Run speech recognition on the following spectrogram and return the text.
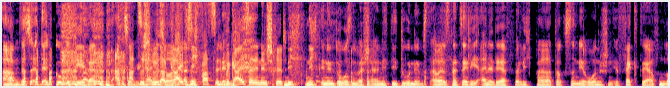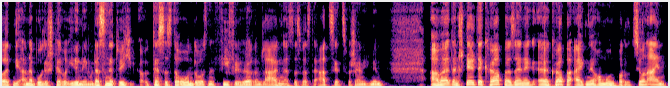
Ähm, das, äh, okay, ne? Atze, Atze Schröder Sorge. greift also, sich fast begeistert in den Schritt. Nicht, nicht in den Dosen wahrscheinlich, die du nimmst, aber es ist tatsächlich einer der völlig paradoxen, ironischen Effekte ja, von Leuten, die anabole Steroide nehmen. Und das sind natürlich Testosterondosen in viel, viel höheren Lagen als das, was der Arzt jetzt wahrscheinlich nimmt. Aber dann stellt der Körper seine äh, körpereigene Hormonproduktion ein,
